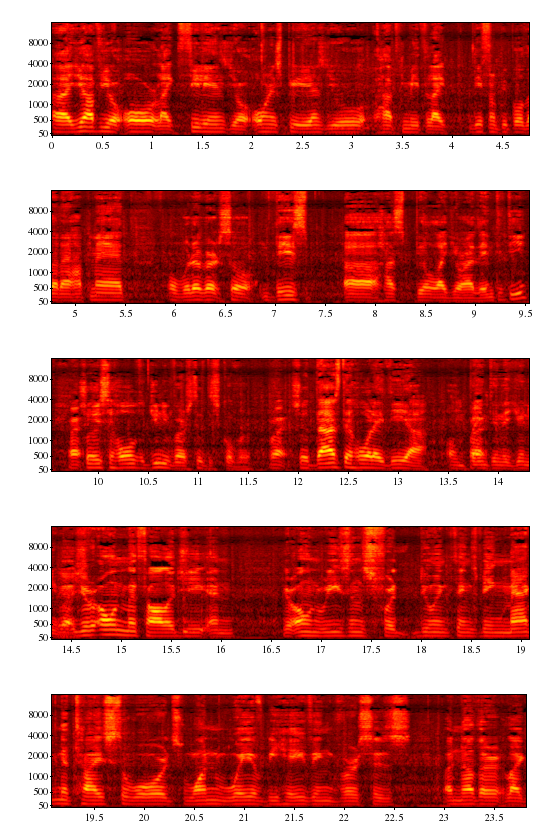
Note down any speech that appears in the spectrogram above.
uh, you have your own like feelings, your own experience. You have met like different people that I have met or whatever. So this uh, has built like your identity. Right. So it's a whole universe to discover. Right. So that's the whole idea on painting the universe. Yeah, your own mythology and your own reasons for doing things being magnetized towards one way of behaving versus another like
